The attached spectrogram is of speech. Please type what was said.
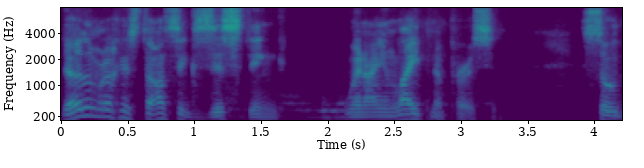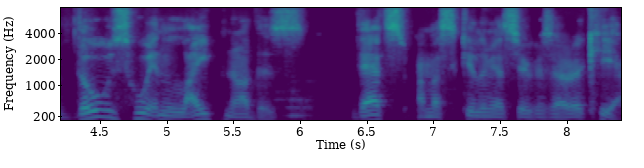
The Olam Aruchni starts existing when I enlighten a person. So those who enlighten others, that's Amaskilim Yasir Gazarakia.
